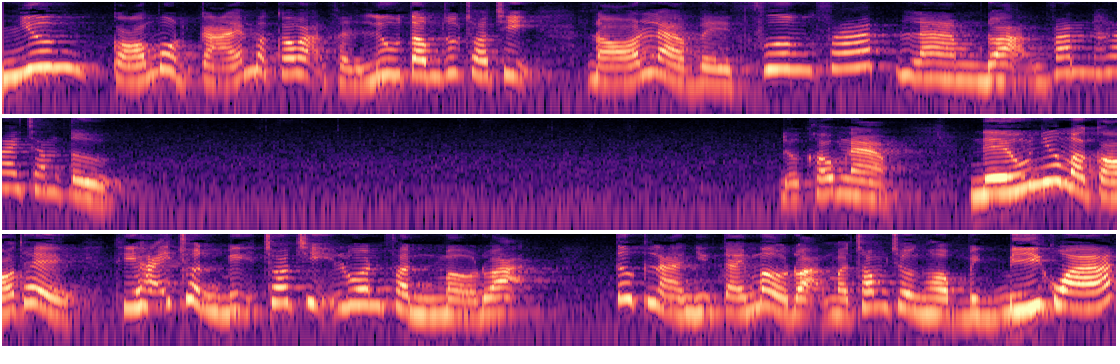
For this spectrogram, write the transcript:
Nhưng có một cái mà các bạn phải lưu tâm giúp cho chị, Đó là về phương pháp làm đoạn văn 200 từ. Được không nào? Nếu như mà có thể, thì hãy chuẩn bị cho chị luôn phần mở đoạn. Tức là những cái mở đoạn mà trong trường hợp mình bí quá,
